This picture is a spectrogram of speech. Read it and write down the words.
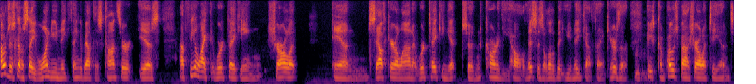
I was just going to say one unique thing about this concert is I feel like that we're taking Charlotte and South Carolina, we're taking it to Carnegie Hall. This is a little bit unique, I think. Here's a mm-hmm. piece composed by Charlotteans,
